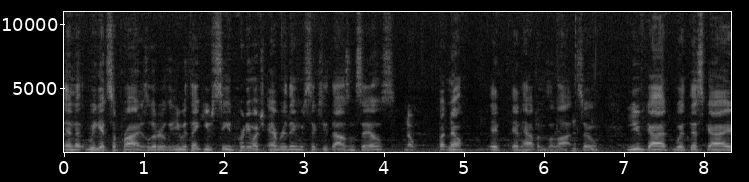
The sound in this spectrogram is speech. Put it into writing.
and we get surprised literally you would think you've seen pretty much everything with 60000 sales Nope. but no it, it happens a lot so you've got with this guy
